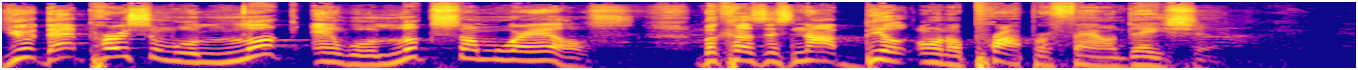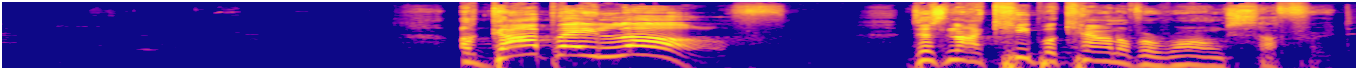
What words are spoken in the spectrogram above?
you're, that person will look and will look somewhere else because it's not built on a proper foundation. Agape love does not keep account of a wrong suffered,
